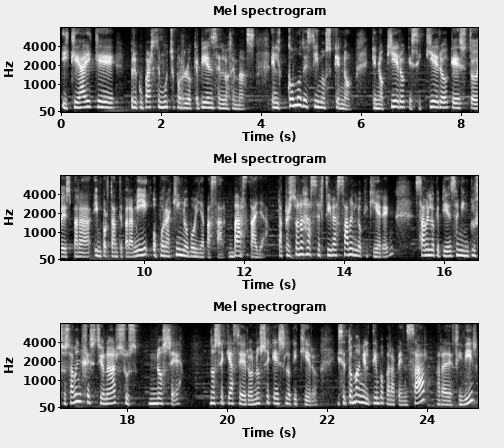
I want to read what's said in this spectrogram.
y que hay que preocuparse mucho por lo que piensen los demás. El cómo decimos que no, que no quiero, que sí quiero, que esto es para, importante para mí o por aquí no voy a pasar. Basta ya. Las personas asertivas saben lo que quieren, saben lo que piensan, incluso saben gestionar sus no sé, no sé qué hacer o no sé qué es lo que quiero. Y se toman el tiempo para pensar, para decidir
